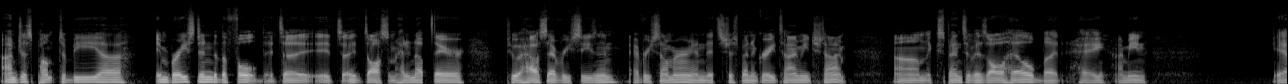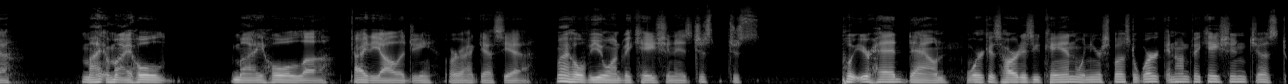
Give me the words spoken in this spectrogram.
I'm just pumped to be uh, embraced into the fold. It's a it's it's awesome heading up there to a house every season, every summer, and it's just been a great time each time. Um, expensive as all hell, but hey, I mean, yeah, my my whole my whole uh, ideology, or I guess yeah, my whole view on vacation is just just put your head down, work as hard as you can when you're supposed to work, and on vacation, just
